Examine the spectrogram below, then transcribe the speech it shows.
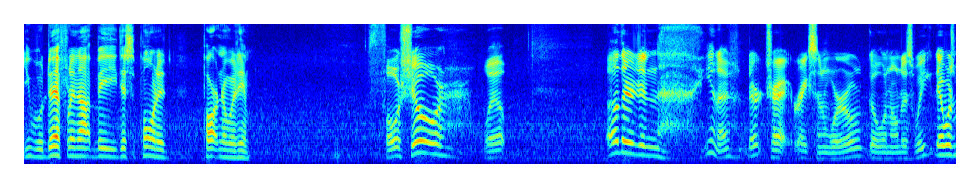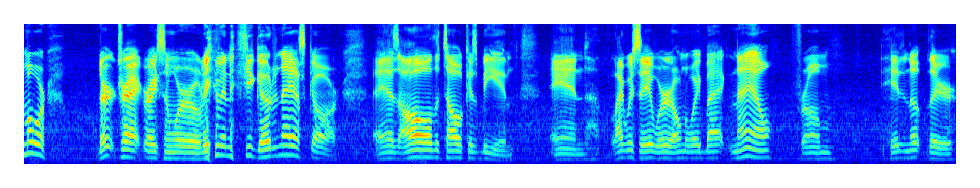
you will definitely not be disappointed partnering with him. For sure. Well, other than you know dirt track racing world going on this week, there was more dirt track racing world. Even if you go to NASCAR, as all the talk has been, and like we said, we're on the way back now from heading up there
